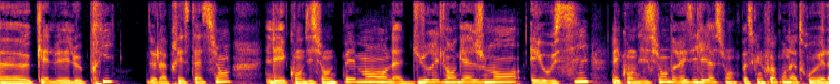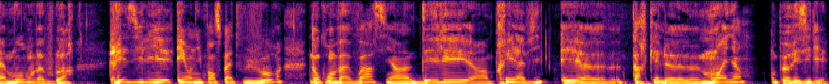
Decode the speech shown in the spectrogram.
euh, quel est le prix de la prestation, les conditions de paiement, la durée de l'engagement et aussi les conditions de résiliation. Parce qu'une fois qu'on a trouvé l'amour, on va vouloir résilier et on n'y pense pas toujours. Donc on va voir s'il y a un délai, un préavis et euh, par quels moyens on peut résilier.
